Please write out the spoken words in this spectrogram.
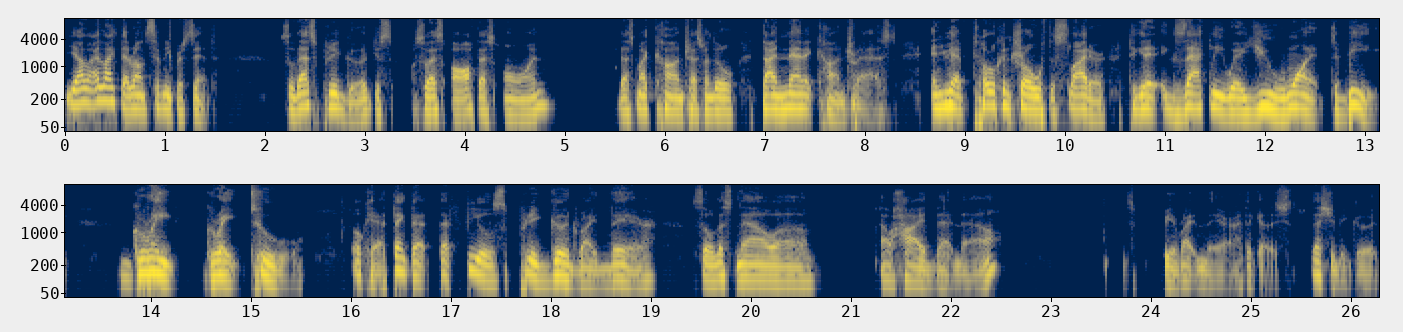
Yeah, I like that around 70%. So that's pretty good. Just so that's off, that's on. That's my contrast, my little dynamic contrast. And you have total control with the slider to get it exactly where you want it to be. Great, great tool. Okay, I think that that feels pretty good right there. So let's now, uh, I'll hide that now. Let's be right in there. I think that should, that should be good.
